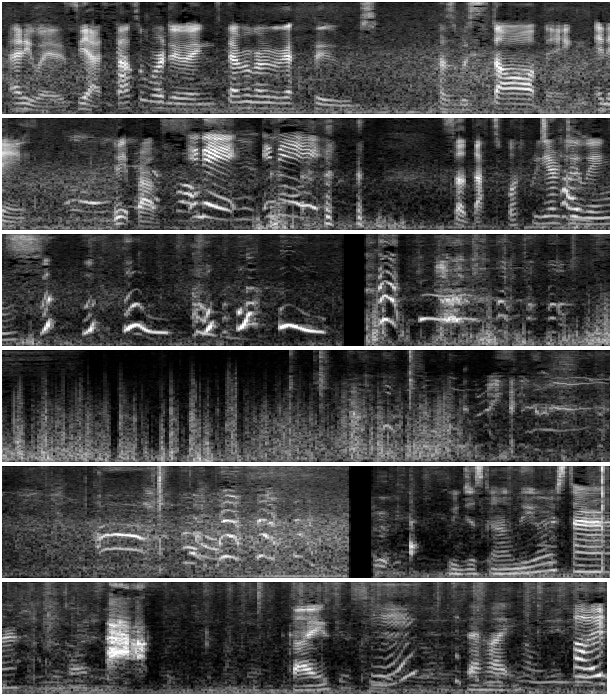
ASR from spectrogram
Anyways, yes, that's what we're doing. Then we're gonna go get food because we're starving. In it, oh, in it, bruv. In it, in it. So that's what we are doing. We just got on the Eurostar. Guys, say hi. Hi.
